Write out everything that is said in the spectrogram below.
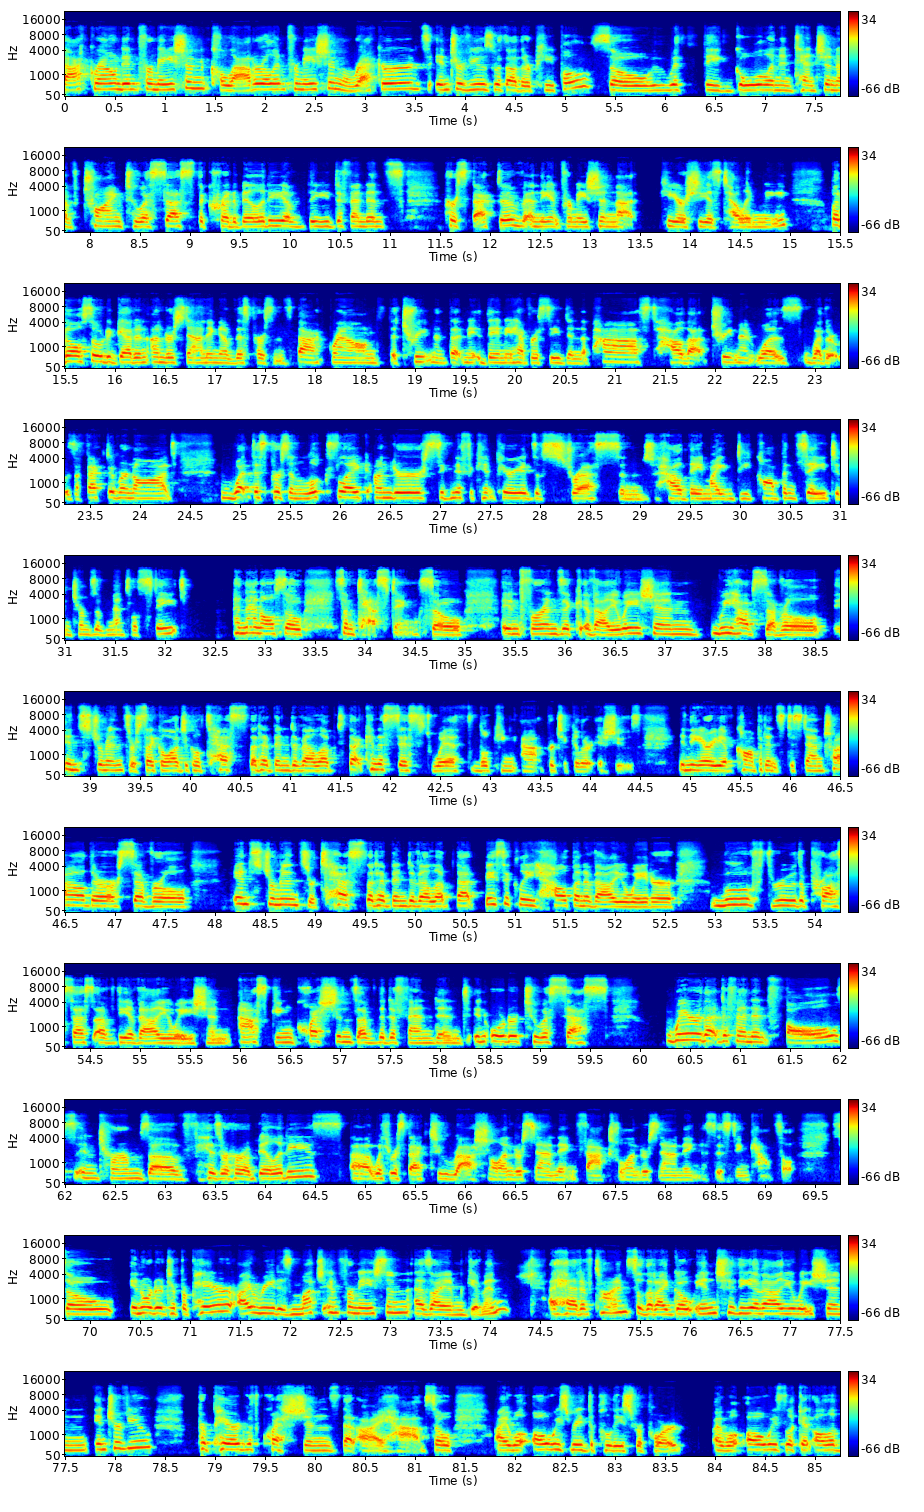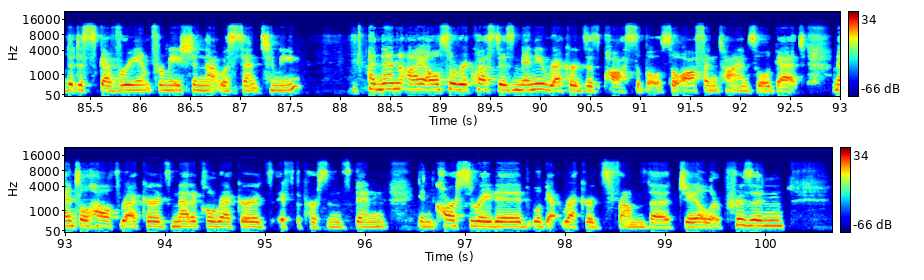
background information, collateral information, records, interviews with other people. So, with the goal and intention of trying to assess the credibility of the defendant's perspective and the information that he or she is telling me, but also to get an understanding of this person's background, the treatment that may, they may have received in the past, how that treatment was, whether it was effective or not, what this person looks like under significant periods of stress, and how they might decompensate in terms of mental state and then also some testing. So, in forensic evaluation, we have several instruments or psychological tests that have been developed that can assist with looking at particular issues. In the area of competence to stand trial, there are several instruments or tests that have been developed that basically help an evaluator move through the process of the evaluation, asking questions of the defendant in order to assess where that defendant falls in terms of his or her abilities uh, with respect to rational understanding, factual understanding, assisting counsel. So, in order to prepare, I read as much information as I am given ahead of time so that I go into the evaluation interview prepared with questions that I have. So, I will always read the police report. I will always look at all of the discovery information that was sent to me. And then I also request as many records as possible. So oftentimes we'll get mental health records, medical records. If the person's been incarcerated, we'll get records from the jail or prison.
